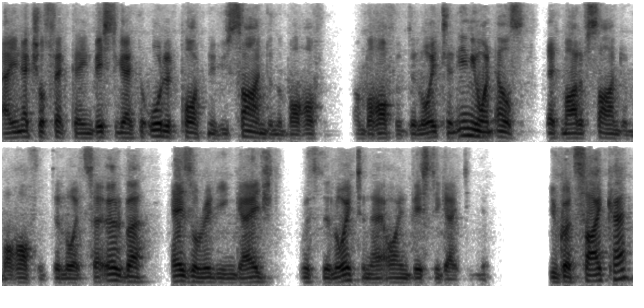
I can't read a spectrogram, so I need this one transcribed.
Uh, in actual fact, they investigate the audit partner who signed on the behalf on behalf of Deloitte and anyone else that might have signed on behalf of Deloitte. So IRBA has already engaged with Deloitte and they are investigating it. You've got SAICA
